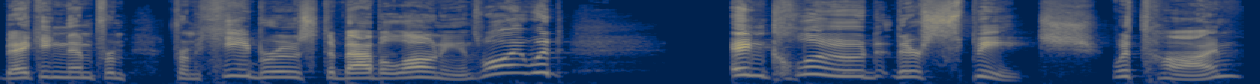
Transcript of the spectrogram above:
making them from, from Hebrews to Babylonians, well, it would include their speech with time.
